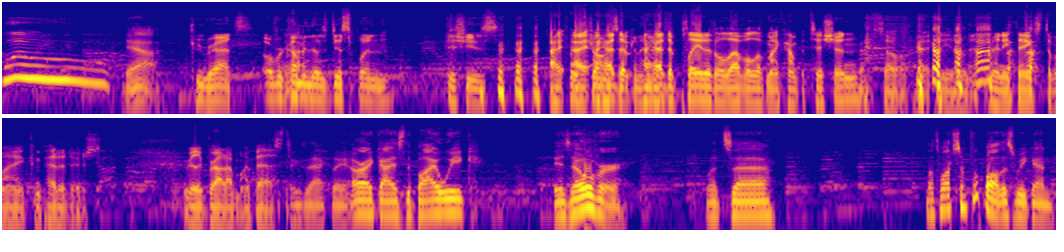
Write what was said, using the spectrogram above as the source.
Woo! Yeah. Congrats. Overcoming Yeah. those discipline issues. I, For a I, I strong had to second I had to play to the level of my competition. So I, you know, many thanks to my competitors. Really brought out my best. Exactly. All right, guys, the bye week is over. Let's uh let's watch some football this weekend.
